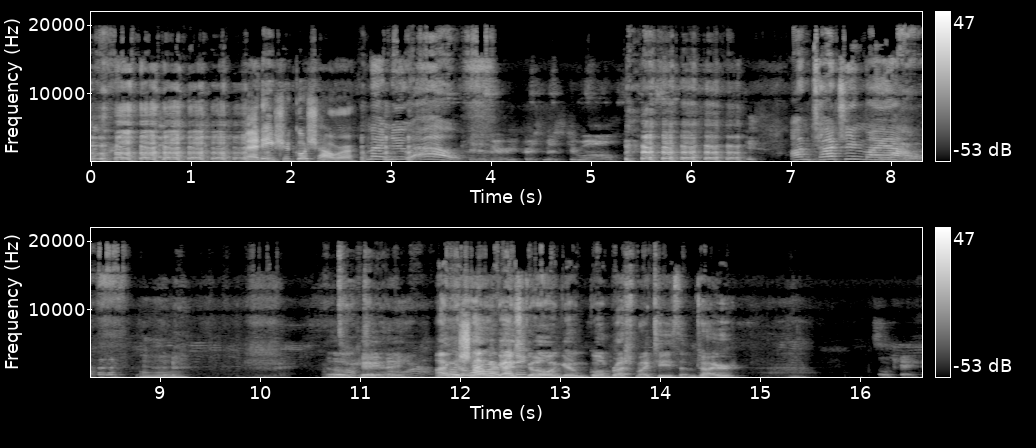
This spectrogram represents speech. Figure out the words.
elf. Maddie, should go shower. My new elf. And a Merry Christmas to all. I'm touching my elf. Mm-hmm. Okay, honey. I'm gonna let you guys go and go, go and brush my teeth. I'm tired. Okay.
